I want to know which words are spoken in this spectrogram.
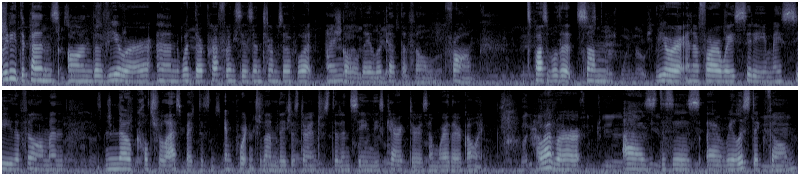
really depends on the viewer and what their preference is in terms of what angle they look at the film from. It's possible that some viewer in a faraway city may see the film and no cultural aspect is important to them. They just are interested in seeing these characters and where they're going. However, as this is a realistic film,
